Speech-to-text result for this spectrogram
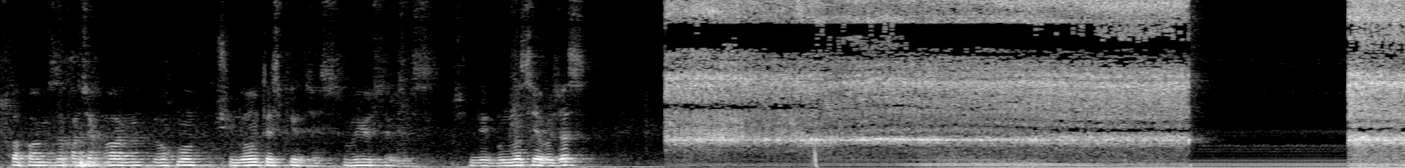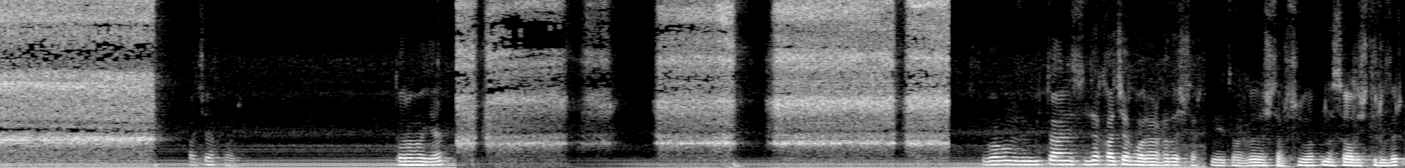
Üst kapağımızda kaçak var mı yok mu? Şimdi onu tespit edeceğiz. Onu göstereceğiz. Şimdi bunu nasıl yapacağız? Kaçak var. Bu tarafa gel. Subabımızın bir tanesinde kaçak var arkadaşlar. Evet arkadaşlar subab nasıl alıştırılır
